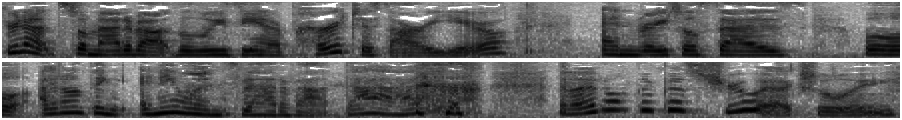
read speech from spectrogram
you're not still mad about the Louisiana Purchase, are you? And Rachel says, well, I don't think anyone's mad about that. and I don't think that's true, actually.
